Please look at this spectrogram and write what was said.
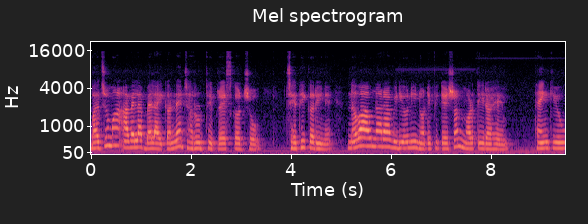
બાજુમાં આવેલા બેલ જરૂરથી પ્રેસ કરજો, જેથી કરીને નવા આવનારા વિડીયોની નોટિફિકેશન મળતી રહે. થેન્ક યુ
